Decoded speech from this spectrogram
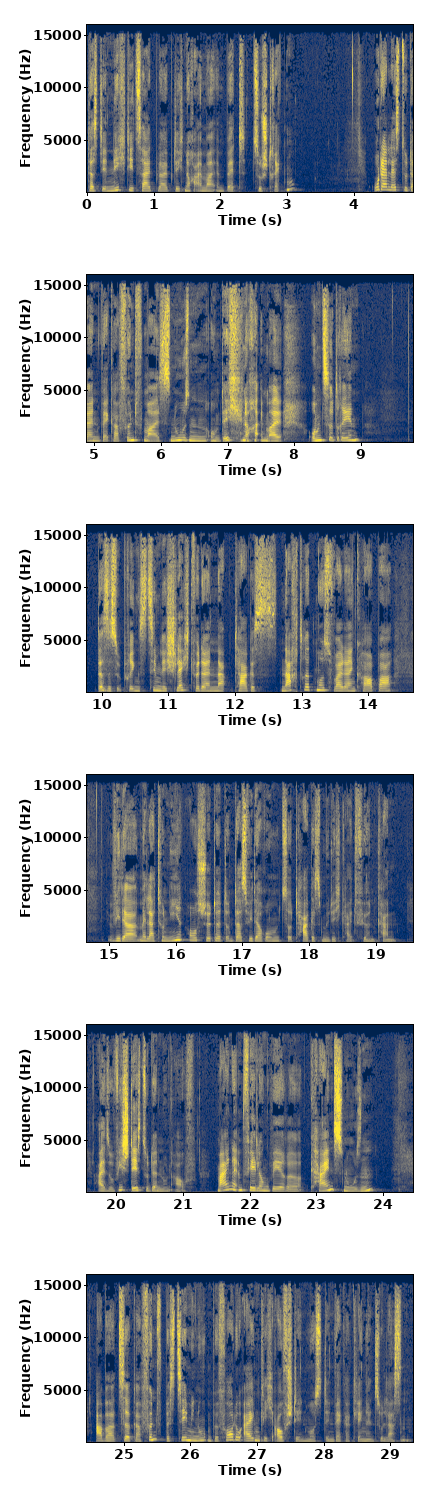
dass dir nicht die Zeit bleibt, dich noch einmal im Bett zu strecken? Oder lässt du deinen Wecker fünfmal snoosen, um dich noch einmal umzudrehen? Das ist übrigens ziemlich schlecht für deinen Na Tages-Nacht-Rhythmus, weil dein Körper wieder Melatonin ausschüttet und das wiederum zur Tagesmüdigkeit führen kann. Also, wie stehst du denn nun auf? Meine Empfehlung wäre kein Snoosen, aber circa fünf bis zehn Minuten bevor du eigentlich aufstehen musst, den Wecker klingeln zu lassen.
